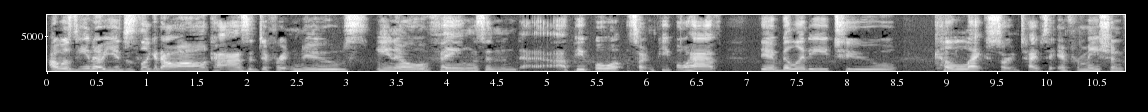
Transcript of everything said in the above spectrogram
I was, you know, you just look at all kinds of different news, you know, things, and uh, people, certain people have the ability to collect certain types of information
